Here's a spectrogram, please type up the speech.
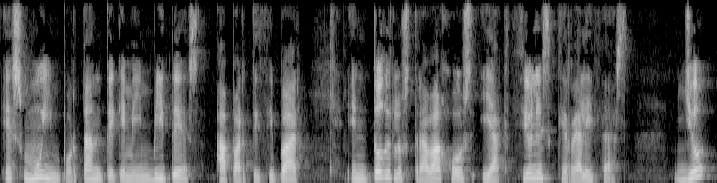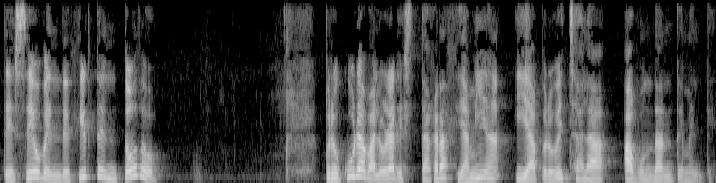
es muy importante que me invites a participar en todos los trabajos y acciones que realizas. Yo deseo bendecirte en todo. Procura valorar esta gracia mía y aprovechala abundantemente.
